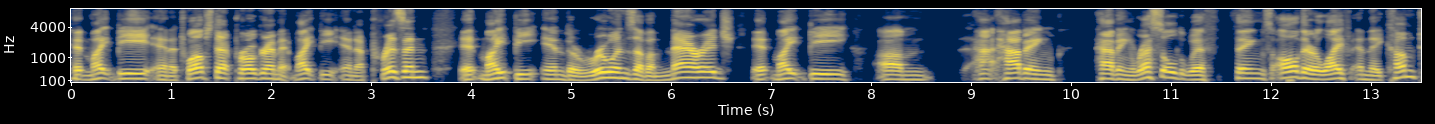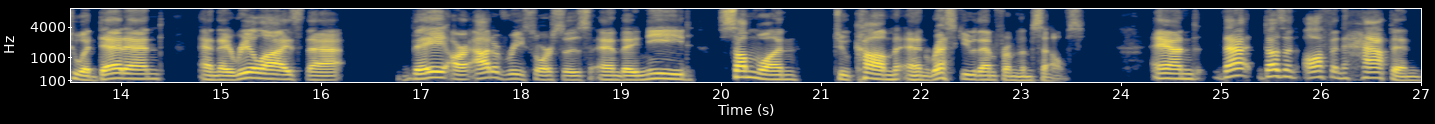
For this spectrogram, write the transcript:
it might be in a 12 step program. It might be in a prison. It might be in the ruins of a marriage. It might be um, ha- having having wrestled with things all their life and they come to a dead end and they realize that they are out of resources and they need someone to come and rescue them from themselves. And that doesn't often happen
